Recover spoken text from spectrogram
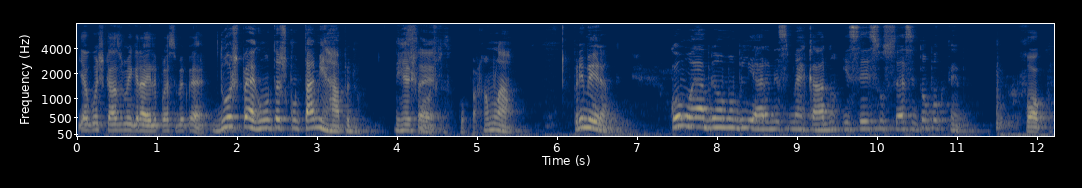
e, em alguns casos, migrar ele para o SBPE. Duas perguntas com time rápido de resposta. Vamos lá. Primeira, como é abrir uma imobiliária nesse mercado e ser sucesso em tão pouco tempo? Foco.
